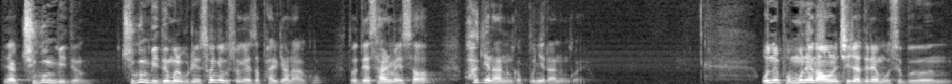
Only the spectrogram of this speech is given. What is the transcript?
그냥 죽은 믿음, 죽은 믿음을 우리는 성경 속에서 발견하고 또 내 삶에서 확인하는 것 뿐이라는 거예요. 오늘 본문에 나오는 제자들의 모습은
